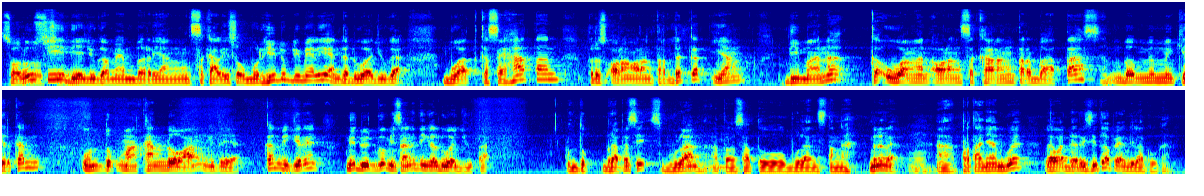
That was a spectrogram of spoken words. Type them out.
solusi, dia juga member yang sekali seumur hidup di Melia. Yang kedua juga buat kesehatan, terus orang-orang terdekat yang di mana keuangan orang sekarang terbatas mem- memikirkan untuk makan doang gitu ya kan mikirnya ini duit gue misalnya tinggal 2 juta untuk berapa sih sebulan atau satu bulan setengah bener nggak? Nah pertanyaan gue lewat dari situ apa yang dilakukan?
